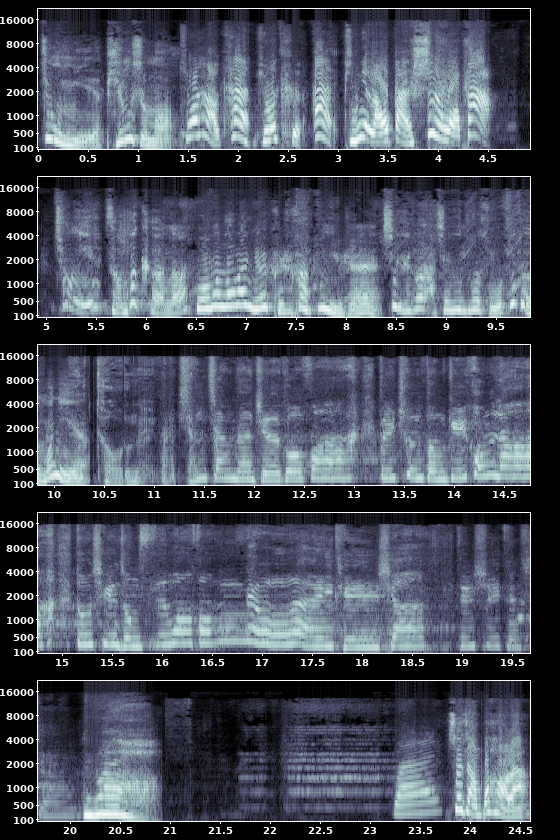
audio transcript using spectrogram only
就你凭什么？凭我好看，凭我可爱，凭你老板是我爸。就你怎么可能？我们老板女儿可是汉服女神，气质高雅，清新脱俗，你懂吗你？像江南这国花，对春风与红蜡，多情总似我风流爱天下。人世看相。哇！喂，社长不好了！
